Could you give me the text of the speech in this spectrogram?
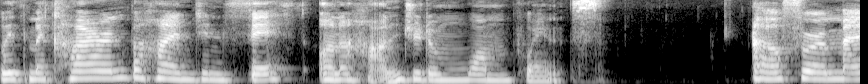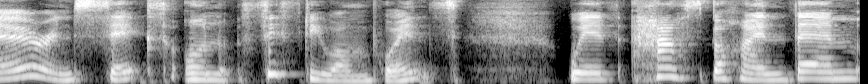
with McLaren behind in fifth on 101 points. Alfa Romeo are in sixth on 51 points, with Haas behind them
